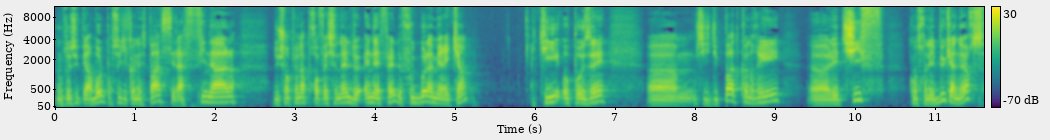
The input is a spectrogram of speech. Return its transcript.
Donc le Super Bowl, pour ceux qui connaissent pas, c'est la finale du championnat professionnel de NFL, de football américain, qui opposait, euh, si je dis pas de conneries, euh, les Chiefs contre les Buccaneers.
